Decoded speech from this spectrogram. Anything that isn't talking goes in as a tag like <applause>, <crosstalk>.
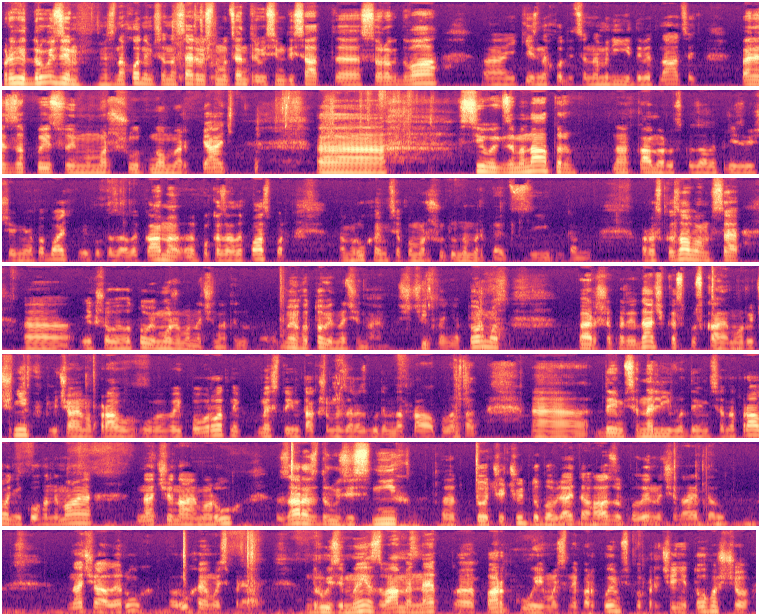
Привіт, друзі! Знаходимося на сервісному центрі 8042, е, який знаходиться на мрії 19. Перезаписуємо маршрут номер 5. Е, Сів екзаменатор. На камеру сказали прізвище ім'я по батькові, показали, камер, е, показали паспорт. Там рухаємося по маршруту номер 5. І Там розказав вам все. Якщо ви готові, можемо починати. Ми готові, починаємо. Щіплення тормоз. Перша передачка, спускаємо ручник, включаємо правий поворотник. Ми стоїмо так, що ми зараз будемо направо повертати. Е, Дивимося наліво, дивимося направо, нікого немає. Починаємо рух. Зараз, друзі, сніг, е, то чуть-чуть додайте газу, коли починаєте рух. Почали рух, рухаємось прямо. Друзі, ми з вами не е, паркуємось, не паркуємось по причині того, що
